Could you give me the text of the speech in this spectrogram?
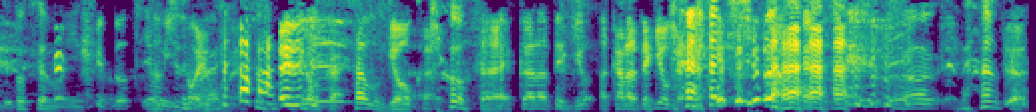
界。どっちでもいいんですけど。どっちでもいい。業界。多分業界。業界。空手業あ空手業界 なんですか？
